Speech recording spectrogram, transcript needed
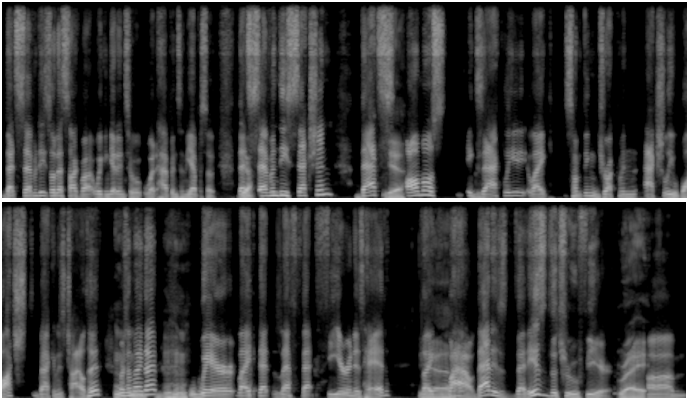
that 70s so let's talk about we can get into what happens in the episode. That Yeah. 70s section that's Yeah. almost exactly like something Druckmann actually watched back in his childhood or something like that Mm-hmm. where like that left that fear in his head like Yeah. wow that is that is the true fear Right. um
